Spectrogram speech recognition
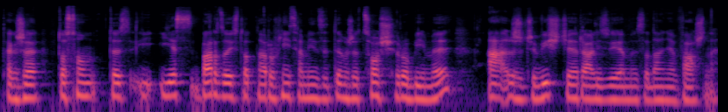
Także to są, to jest, jest bardzo istotna różnica między tym, że coś robimy, a rzeczywiście realizujemy zadania ważne.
